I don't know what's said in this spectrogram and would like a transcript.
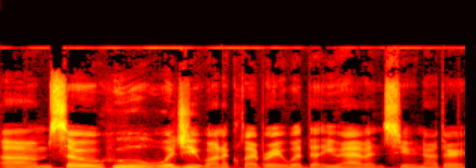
Um, so who would you want to collaborate with that you haven't soon? Are there,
